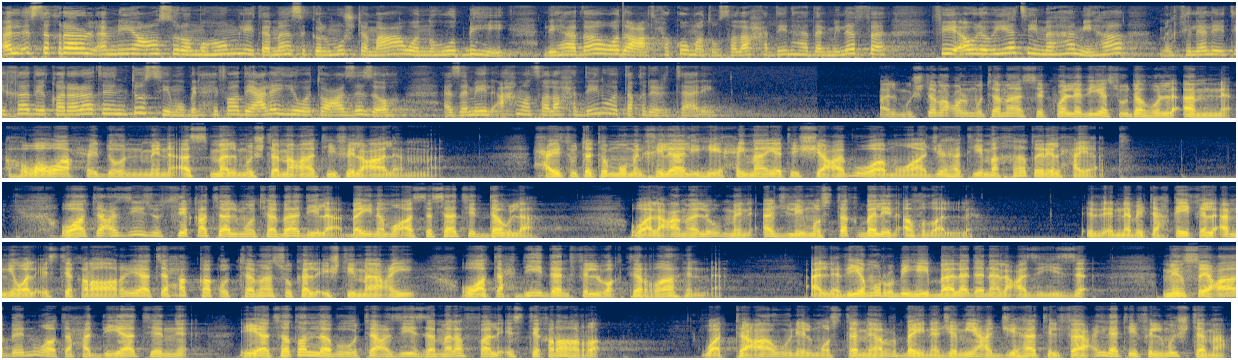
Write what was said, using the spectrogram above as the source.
الاستقرار الأمني عنصر مهم لتماسك المجتمع والنهوض به. لهذا وضعت حكومة صلاح الدين هذا الملف في أولويات مهامها من خلال اتخاذ قرارات تسهم بالحفاظ عليه وتعززه. الزميل أحمد صلاح الدين والتقرير التالي. المجتمع المتماسك والذي يسوده الأمن هو واحد من أسمى المجتمعات في العالم حيث تتم من خلاله حماية الشعب ومواجهة مخاطر الحياة. وتعزيز الثقة المتبادلة بين مؤسسات الدولة والعمل من أجل مستقبل أفضل. إذ إن بتحقيق الأمن والاستقرار يتحقق التماسك الاجتماعي وتحديدا في الوقت الراهن الذي يمر به بلدنا العزيز من صعاب وتحديات يتطلب تعزيز ملف الاستقرار والتعاون المستمر بين جميع الجهات الفاعلة في المجتمع.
